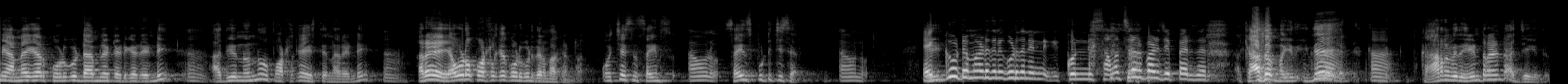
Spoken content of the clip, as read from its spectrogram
మీ అన్నయ్య గారు కొడుగుడ్డు ఆమ్లెట్ అడిగాడండి. అది నన్ను పొట్లకాయ ఇస్తున్నారండి అరే ఎవడో పొట్లకాయ కొడుగుడు తినమాకంట. వచ్చేసింది సైన్స్. అవును. సైన్స్ పుట్టించేశారు అవును. ఎగ్ టమాటో తినకూడదని కొన్ని సంవత్సరాల పాటు చెప్పారు సార్. కాదమ్మా ఇది ఇదే. కారణం ఇది ఏంట్రా అంటే అది చేయదు.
